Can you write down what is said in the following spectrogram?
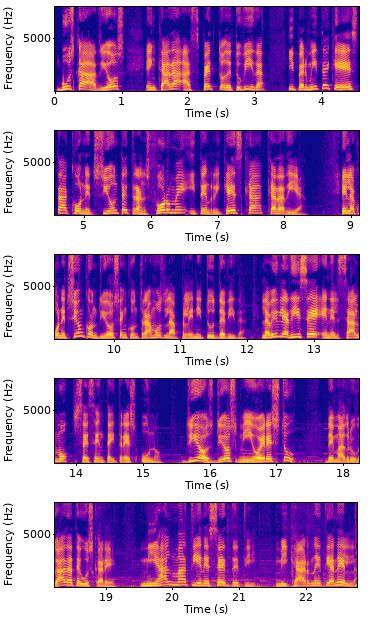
Busca a Dios en cada aspecto de tu vida y permite que esta conexión te transforme y te enriquezca cada día. En la conexión con Dios encontramos la plenitud de vida. La Biblia dice en el Salmo 63.1, Dios, Dios mío eres tú, de madrugada te buscaré, mi alma tiene sed de ti, mi carne te anhela,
